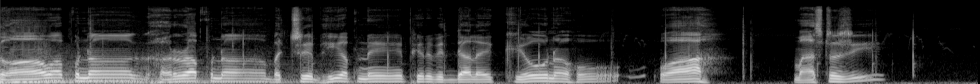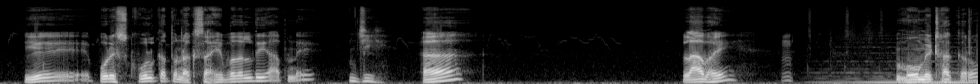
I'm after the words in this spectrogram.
गाँव अपना घर अपना बच्चे भी अपने फिर विद्यालय क्यों ना हो? वाह मास्टर जी ये पूरे स्कूल का तो नक्शा ही बदल दिया आपने। जी। हाँ? ला भाई। मुँह मीठा करो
